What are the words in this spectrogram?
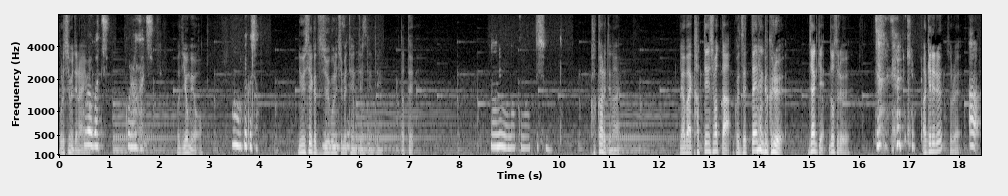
俺閉めてないれ今はガチ。これはガチ。待って読むよ。ああ、びっくりした。入院生活15日目点入院生活点点点だって何もなくなってしまった。書かれてないやばい勝手にしまったこれ絶対なんか来るじゃんけんどうする？じゃ、じゃんけん。開けれる？それあ、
